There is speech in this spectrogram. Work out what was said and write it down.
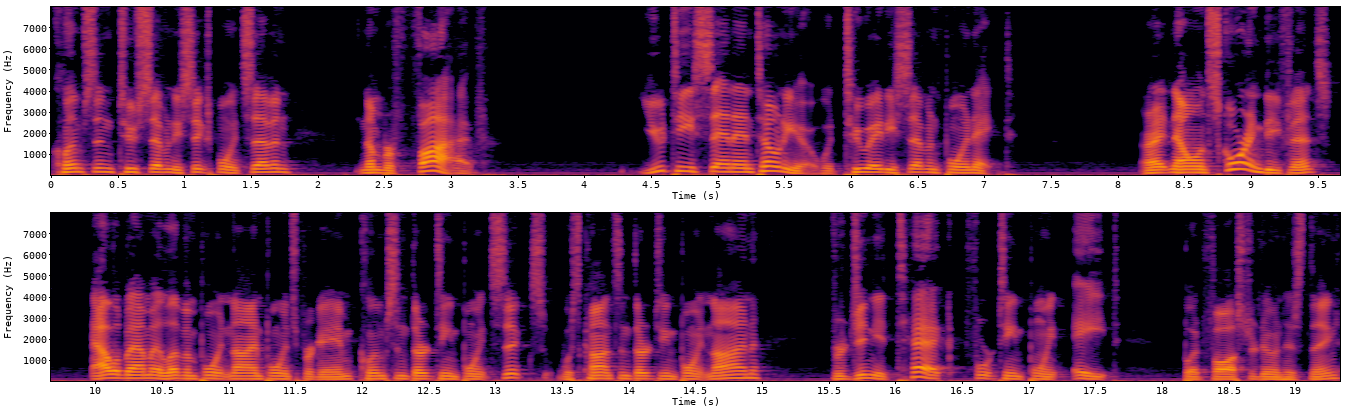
Clemson, 276.7. Number five, UT San Antonio with 287.8. All right, now on scoring defense, Alabama 11.9 points per game, Clemson 13.6, Wisconsin 13.9, Virginia Tech 14.8, Bud Foster doing his thing,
